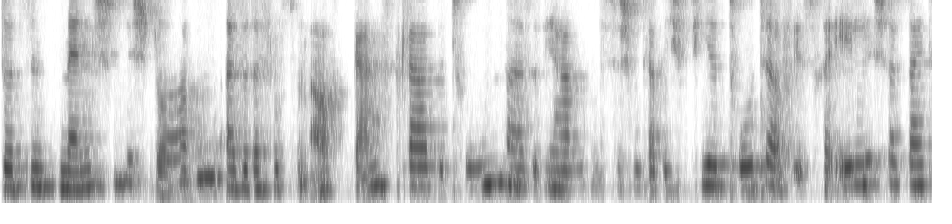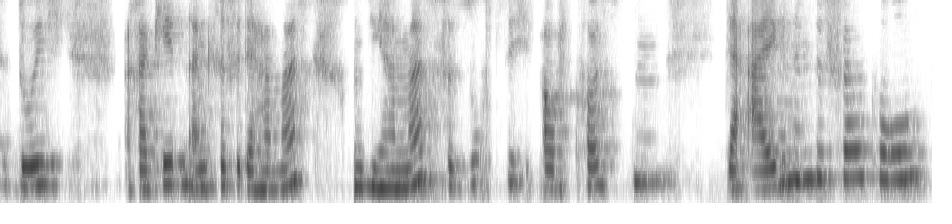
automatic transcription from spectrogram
Dort sind Menschen gestorben, also das muss man auch ganz klar betonen. Also wir haben inzwischen, glaube ich, vier Tote auf israelischer Seite durch Raketenangriffe der Hamas. Und die Hamas versucht sich auf Kosten der eigenen Bevölkerung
